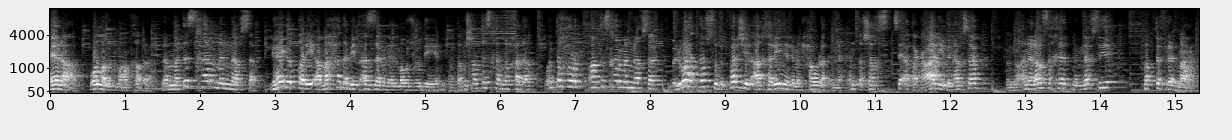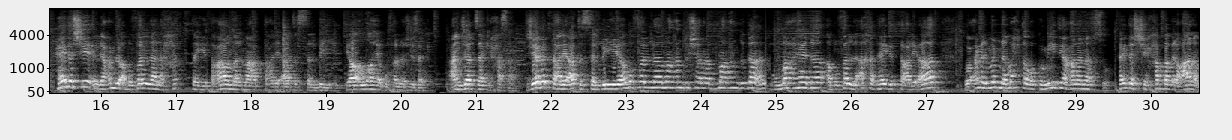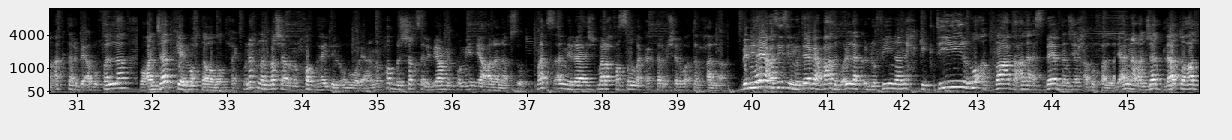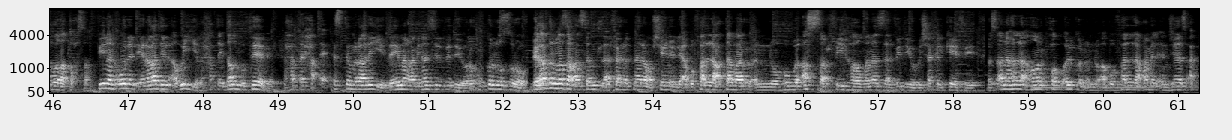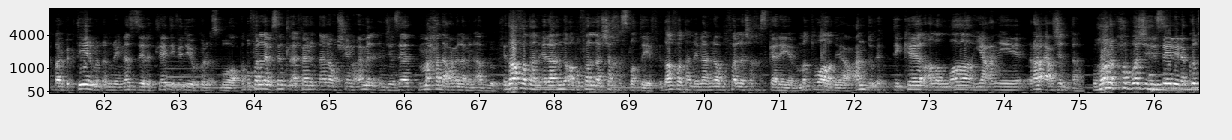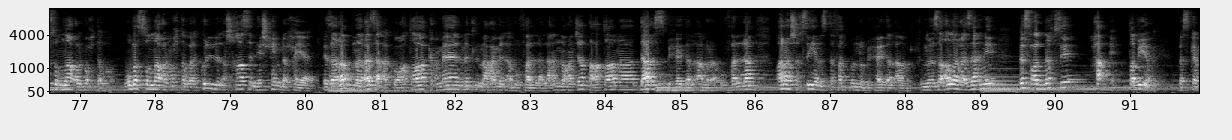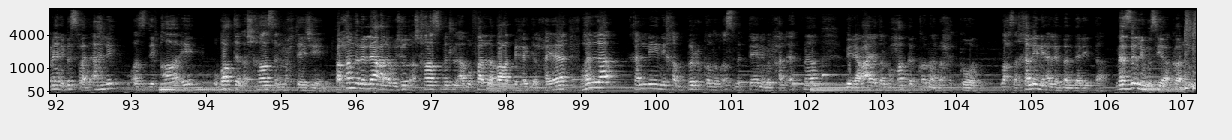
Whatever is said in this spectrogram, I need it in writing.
إيه نعم والله مثل ما عم خبرك لما تسخر من نفسك بهيدي الطريقة ما حدا بيتأذى من الموجودين. أنت مش عم تسخر من حدا وأنت حر عم تسخر من نفسك. بالوقت نفسه بتفرجي الآخرين اللي من حولك إنك أنت شخص ثقتك عالية بنفسك إنه أنا لو سخرت من نفسي ما بتفرق معي هيدا الشيء اللي عمله أبو فلا لحتى يتعامل مع التعليقات السلبية. يا الله يا أبو فلا شو ذكي؟ عن جد ذكي حسن. جاب التعليقات السلبية أبو فلا ما عنده شنب ما عنده دقن ومع هذا أبو فلا أخذ هيدي التعليقات وعمل منها محتوى كوميدي على نفسه. هيدا الشيء حبب العالم أكثر بأبو فلا وعن جد كان محتوى مضحك. ونحن البشر بنحب هيدي الأمور يعني بنحب الشخص اللي بيعمل كوميديا على نفسه. ما تسألني ليش ما رح أفصل لك أكثر مشان وقت الحلقة. بالنهاية عزيزي المتابع بعد بقول لك إنه فينا نحكي كثير نقط بعد على أسباب نجاح أبو فلا. لأنها عن جد لا تعد ولا تحصى. فينا نقول الإرادة القوية لحتى يضل مثابر لحتى يحقق استمرارية. دائما عم ينزل فيديو رغم كل الظروف. بغض النظر عن سنة 2022 اللي أبو فلا اعتبر إنه هو قصر فيها وما نزل فيديو. بشكل كافي. بس أنا هلأ هون بحب أقول لكم إنه أبو فلا عمل إنجاز أكبر بكثير من إنه ينزل ثلاثة فيديو كل أسبوع. أبو فلا بسنة 2022 عمل إنجازات ما حدا عملها من قبله. إضافة إلى إنه أبو فلا شخص لطيف. إضافة إلى إنه أبو فلا شخص كريم متواضع عنده اتكال على الله يعني رائع جدا. وهون بحب وجه رسالة لكل صناع المحتوى. مو بس صناع المحتوى لكل الأشخاص الناجحين بالحياة. إذا ربنا رزقك وعطاك أعمال مثل ما عمل أبو فلا لأنه عن جد أعطانا درس بهيدا الأمر أبو فلا. وأنا شخصيا استفدت منه بهيدا الأمر. إنه إذا الله رزقني بسعد نفسي حقي طبيعي. بس كمان بسعد أهلي وأصدقائي وبعطي الأشخاص المحتاجين. فالحمد لله على وجود أشخاص مثل أبو فلا بعد بهيدي الحياة. وهلأ خليني اخبركم القسم الثاني من حلقتنا برعاية المحقق كونان رح تكون. لحظة خليني أقلب بندريتا. نزل لي موسيقى كونان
